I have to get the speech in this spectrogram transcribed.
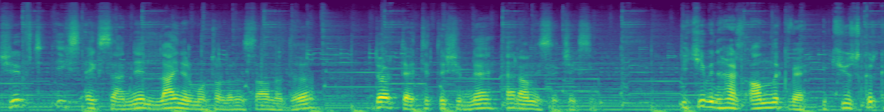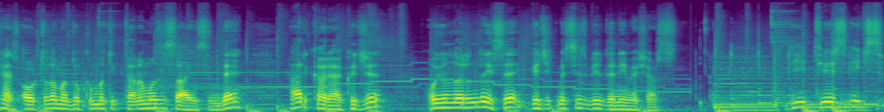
Çift X eksenli liner motorların sağladığı 4D titreşimle her an hissedeceksin. 2000 Hz anlık ve 240 Hz ortalama dokunmatik tarama hızı sayesinde her kare akıcı, oyunlarında ise gecikmesiz bir deneyim yaşarsın. DTS-X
